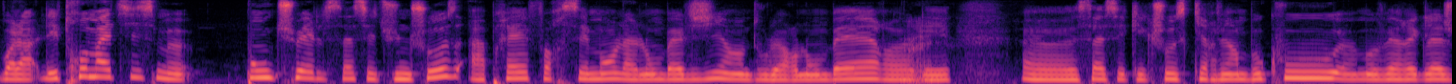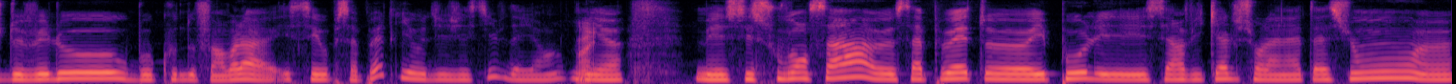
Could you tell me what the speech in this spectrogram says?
voilà, les traumatismes ponctuels, ça c'est une chose. Après, forcément, la lombalgie, hein, douleur lombaire, Ouais. les, euh, ça c'est quelque chose qui revient beaucoup. euh, mauvais réglage de vélo ou beaucoup de, enfin voilà, et c'est ça peut être lié au digestif d'ailleurs. hein. Ouais. Mais euh, mais c'est souvent ça. euh, ça peut être euh, épaules et cervicales sur la natation.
